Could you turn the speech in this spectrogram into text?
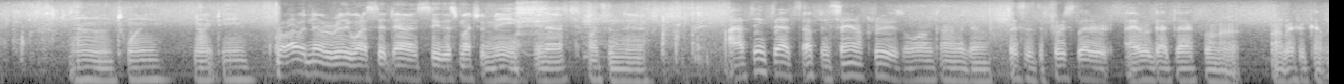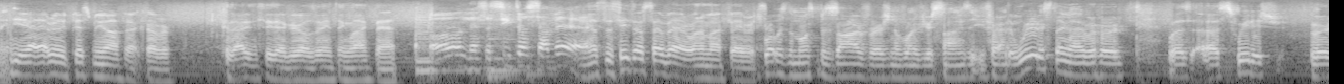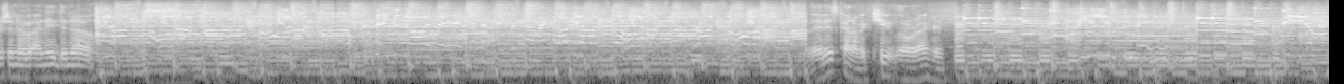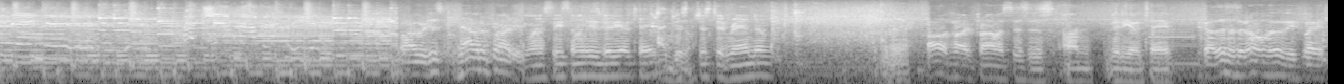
I don't know, 20, 19. Well, I would never really want to sit down and see this much of me, you know. What's in there? I think that's up in Santa Cruz a long time ago. This is the first letter I ever got back from a, a record company. Yeah, that really pissed me off, that cover. Because I didn't see that girl as anything like that. Oh, necesito saber. Necesito Saber, one of my favorites. What was the most bizarre version of one of your songs that you've heard? The weirdest thing I ever heard was a Swedish version of I Need to Know. It is kind of a cute little record. While we're just having a party. You want to see some of these videotapes? I do. Just, just at random. All of Hard Promises is on videotape. God, this is an old movie. Wait.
